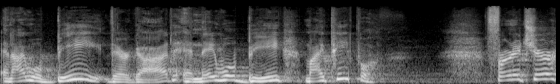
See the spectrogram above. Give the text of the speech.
and I will be their God, and they will be my people. Furniture,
